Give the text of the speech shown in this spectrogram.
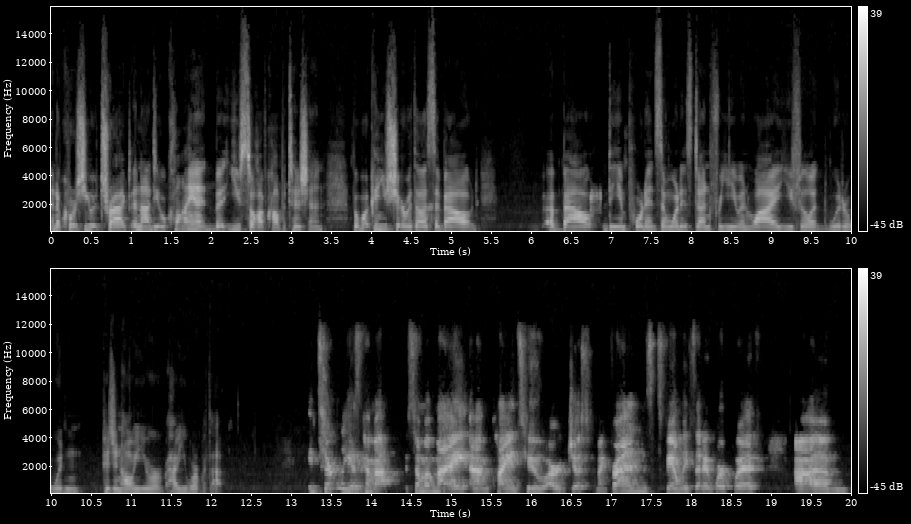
And of course, you attract an ideal client, but you still have competition. But what can you share with us about about the importance and what it's done for you and why you feel it would or wouldn't pigeonhole you or how you work with that? It certainly has come up. Some of my um, clients who are just my friends, families that I work with, um,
